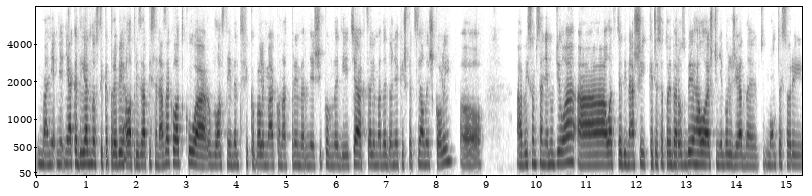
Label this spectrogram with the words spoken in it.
ma ne, ne, nejaká diagnostika prebiehala pri zápise na základku a vlastne identifikovali ma ako nadpriemerne šikovné dieťa a chceli ma dať do nejakej špeciálnej školy. Uh, aby som sa nenudila, ale vtedy naši, keďže sa to iba rozbiehalo a ešte neboli žiadne Montessori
